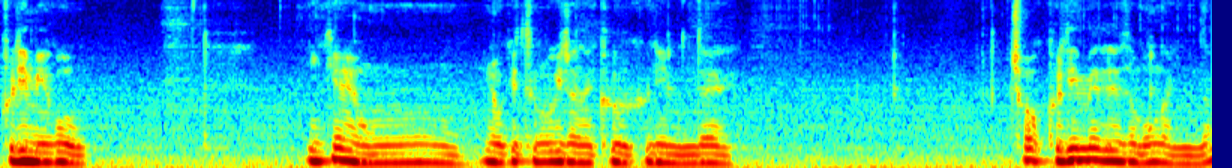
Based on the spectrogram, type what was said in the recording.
그림이고, 이게, 어, 여기 들어오기 전에 그 그림인데, 저 그림에 대해서 뭔가 있나?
